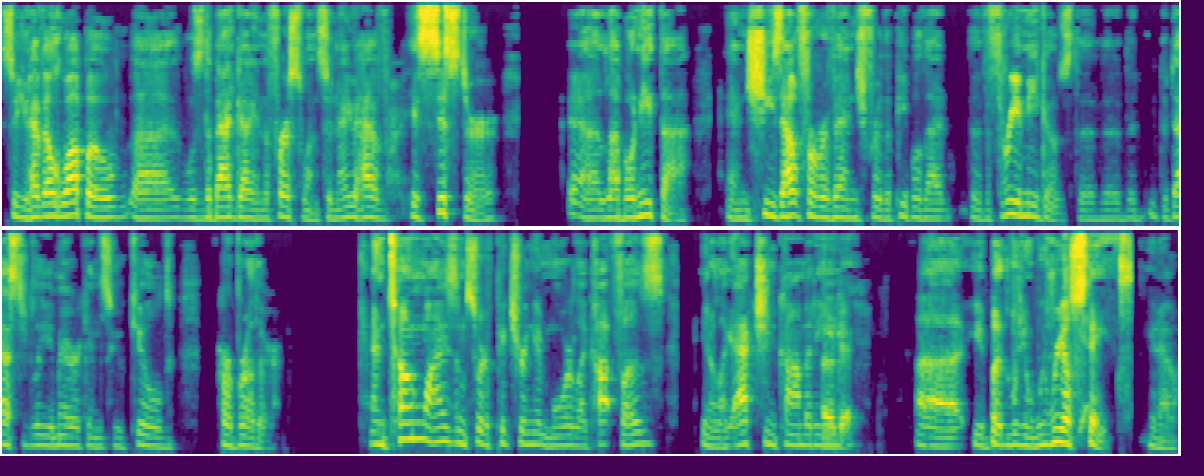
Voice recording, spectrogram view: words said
so you have El Guapo uh, was the bad guy in the first one. So now you have his sister, uh, La Bonita, and she's out for revenge for the people that the, the three amigos, the, the the the dastardly Americans who killed her brother. And tone wise, I'm sort of picturing it more like Hot Fuzz, you know, like action comedy Okay. uh, but you know, with real stakes, you know.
